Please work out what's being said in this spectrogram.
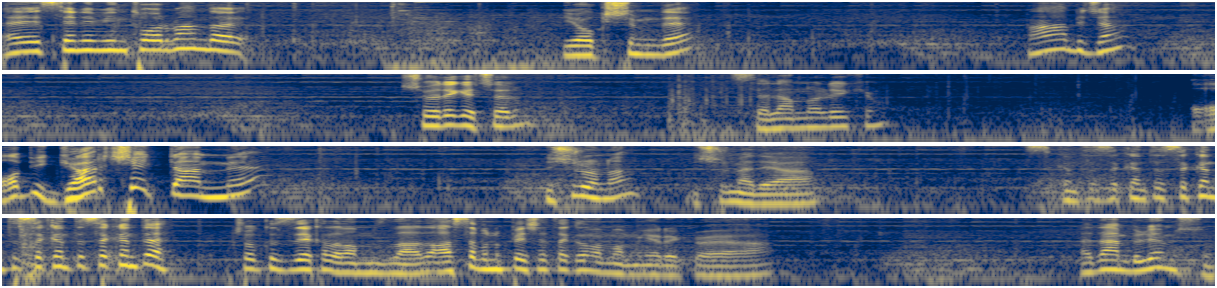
Evet senin Wintorban da yok şimdi. Ne yapacaksın? Şöyle geçelim. Selamünaleyküm. Abi gerçekten mi? Düşür onu. Düşürmedi ya. Sıkıntı sıkıntı sıkıntı sıkıntı sıkıntı. Çok hızlı yakalamamız lazım. Aslında bunun peşine takılmamam gerekiyor ya. Neden biliyor musun?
